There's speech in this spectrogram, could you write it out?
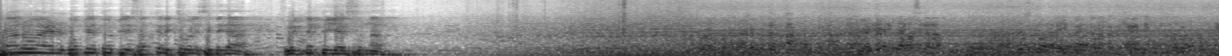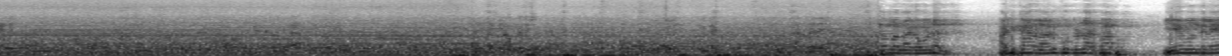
శాలువా అండ్ బొకే తోటి సత్కరించవలసిందిగా విజ్ఞప్తి చేస్తున్నాం. గతంలో లాగా ఉండాలి అధికారులు అనుకుంటున్నారు పాపం. ఏముందిలే?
